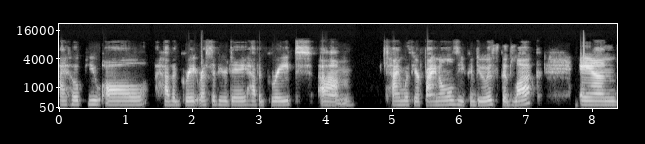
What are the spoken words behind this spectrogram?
I hope you all have a great rest of your day. Have a great um, time with your finals. You can do this. Good luck. And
